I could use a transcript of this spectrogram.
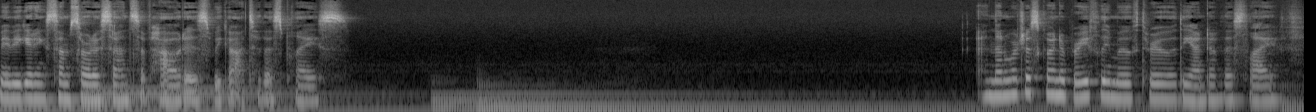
Maybe getting some sort of sense of how it is we got to this place. And then we're just going to briefly move through the end of this life,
